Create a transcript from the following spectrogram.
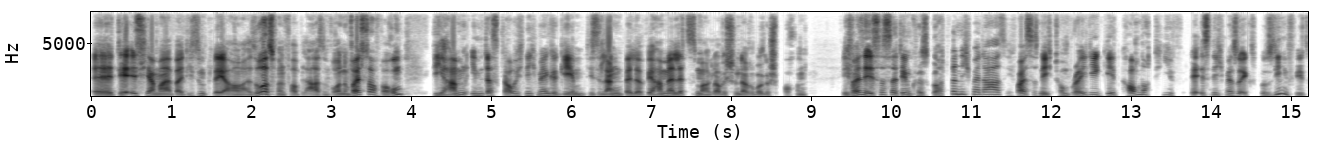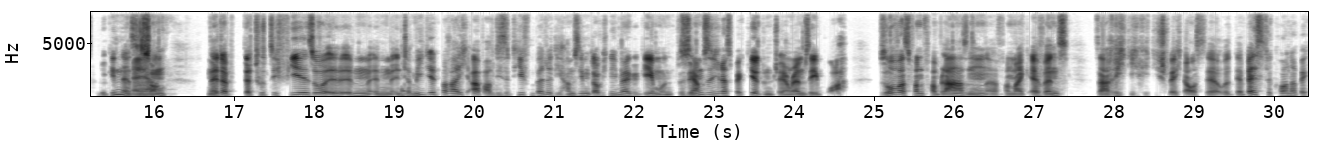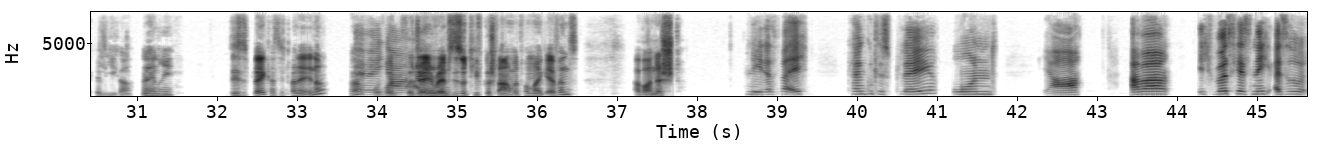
Äh, der ist ja mal bei diesem Play aber mal sowas von verblasen worden. Und weißt du auch warum? Die haben ihm das, glaube ich, nicht mehr gegeben, diese langen Bälle. Wir haben ja letztes Mal, glaube ich, schon darüber gesprochen. Ich weiß nicht, ist das seitdem Chris Godwin nicht mehr da ist? Ich weiß es nicht. Tom Brady geht kaum noch tief. Er ist nicht mehr so explosiv wie zu Beginn der Ja, ja. Saison. Ne, da, da tut sich viel so äh, im, im Intermediate-Bereich ab, aber diese tiefen Bälle, die haben sie ihm, glaube ich, nicht mehr gegeben. Und sie haben sich respektiert. Und Jane Ramsey, boah, sowas von verblasen äh, von Mike Evans, sah richtig, richtig schlecht aus. Der, der beste Cornerback der Liga. Ne, Henry? Dieses Play, kannst du dich dran erinnern? Ne? Äh, wo, ja, wo Jane also- Ramsey so tief geschlagen wird von Mike Evans. Da war nichts. Nee, das war echt kein gutes Play und ja, aber ich würde es jetzt nicht, also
